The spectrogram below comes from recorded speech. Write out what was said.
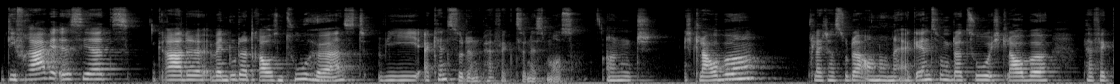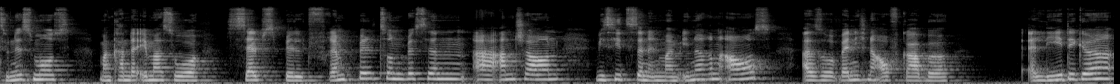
die Frage ist jetzt, gerade wenn du da draußen zuhörst, wie erkennst du denn Perfektionismus? Und ich glaube, vielleicht hast du da auch noch eine Ergänzung dazu. Ich glaube, Perfektionismus, man kann da immer so Selbstbild, Fremdbild so ein bisschen äh, anschauen. Wie sieht es denn in meinem Inneren aus? Also wenn ich eine Aufgabe erledige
